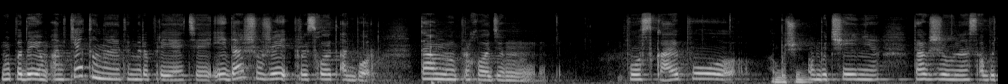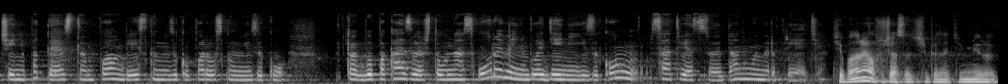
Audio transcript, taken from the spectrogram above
Мы подаем анкету на это мероприятие, и дальше уже происходит отбор. Там мы проходим по скайпу обучение. обучение. Также у нас обучение по тестам, по английскому языку, по русскому языку. Как бы показывая, что у нас уровень владения языком соответствует данному мероприятию. Тебе понравилось участвовать в чемпионате мира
